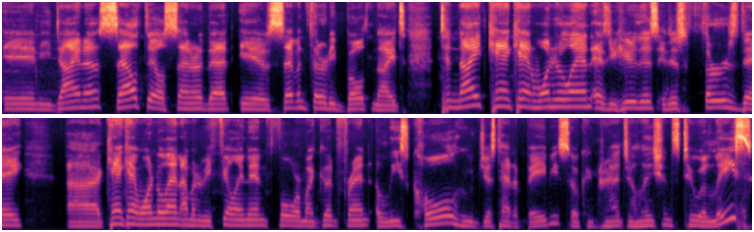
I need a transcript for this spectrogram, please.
in Edina, Southdale Center. That is 7:30 both nights. Tonight, Can Can Wonderland. As you hear this, it is Thursday. Uh, Can Can Wonderland. I'm going to be filling in for my good friend Elise Cole, who just had a baby. So congratulations to Elise.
